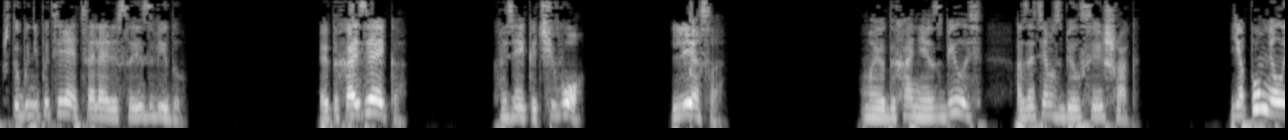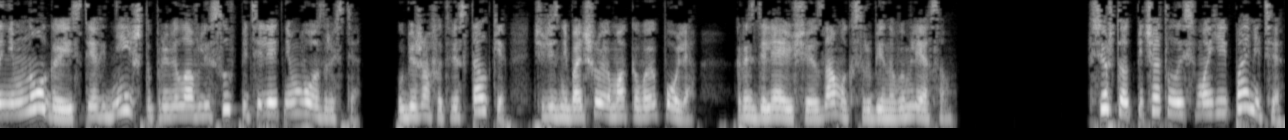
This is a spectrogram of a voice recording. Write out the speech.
чтобы не потерять Соляриса из виду. Это хозяйка. Хозяйка чего? Леса. Мое дыхание сбилось, а затем сбился и шаг. Я помнила немного из тех дней, что провела в лесу в пятилетнем возрасте, убежав от весталки через небольшое маковое поле, разделяющее замок с рубиновым лесом. Все, что отпечаталось в моей памяти,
